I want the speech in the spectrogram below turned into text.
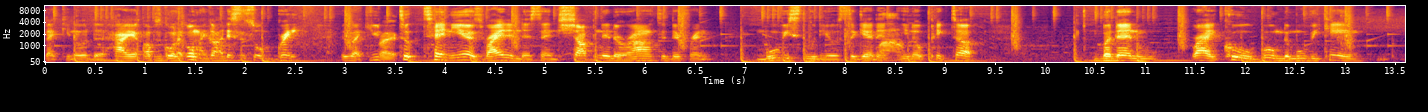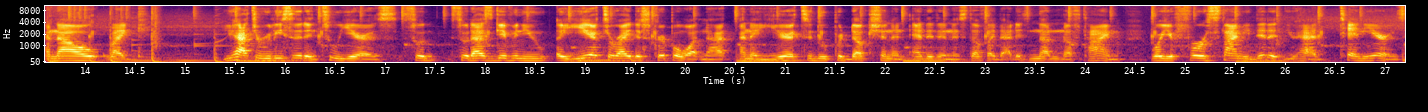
like you know the higher ups go like, oh my god, this is so great. It's like you Right. took ten years writing this and shopping it around to different movie studios to get Wow. it, you know, picked up. But then, right, cool, boom, the movie came, and now like you have to release it in two years. So so that's giving you a year to write the script or whatnot, and a year to do production and editing and stuff like that. It's not enough time. Where your first time you did it, you had ten years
